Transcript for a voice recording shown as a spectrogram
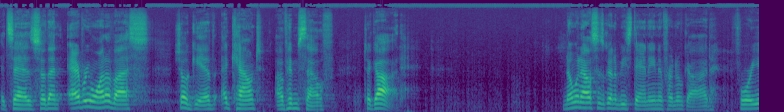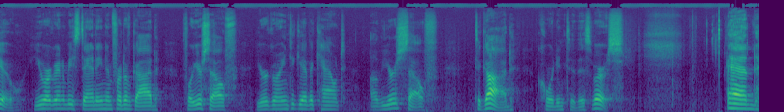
It says, So then every one of us shall give account of himself to God. No one else is going to be standing in front of God for you. You are going to be standing in front of God for yourself. You're going to give account of yourself to God according to this verse. And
